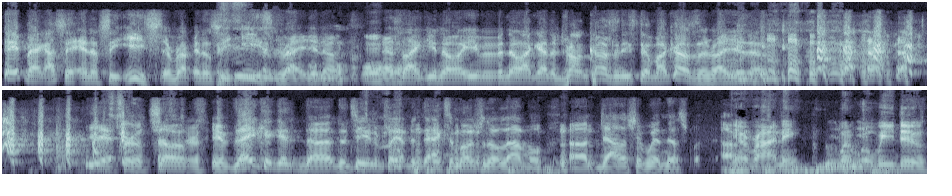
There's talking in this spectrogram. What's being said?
tape back. I said NFC East, rep NFC East, right? You know, that's like you know, even though I got a drunk cousin, he's still my cousin, right? You know. yeah, true. So true. if they can get the, the team to play up to Dak's emotional level, uh, Dallas should win this one. Uh, yeah, Rodney, what will we do?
